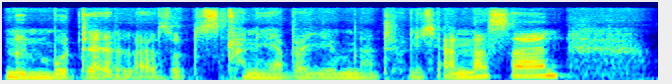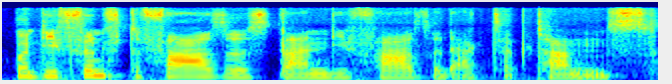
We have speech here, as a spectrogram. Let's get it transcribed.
ein Modell, also das kann ja bei jedem natürlich anders sein. Und die fünfte Phase ist dann die Phase der Akzeptanz.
